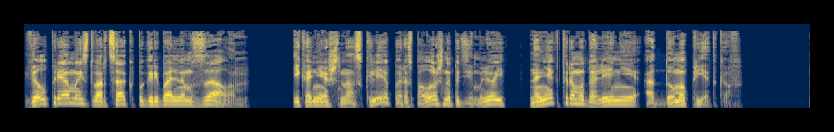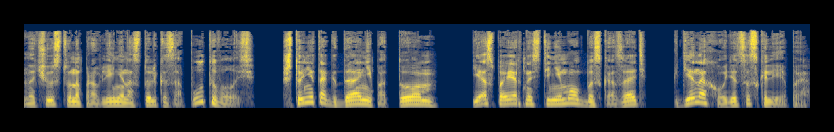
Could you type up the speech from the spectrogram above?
вел прямо из дворца к погребальным залам, и, конечно, склепы расположены под землей на некотором удалении от дома предков. Но чувство направления настолько запутывалось, что ни тогда, ни потом я с поверхности не мог бы сказать, где находятся склепы.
